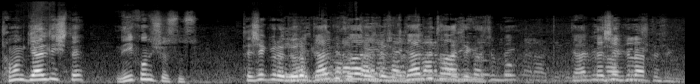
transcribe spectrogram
Tamam geldi işte. Neyi konuşuyorsunuz? Teşekkür ediyorum. Derbi tarihi, derbi tarihi Acun Bey. Derbi tarihi. Teşekkürler. Teşekkürler.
